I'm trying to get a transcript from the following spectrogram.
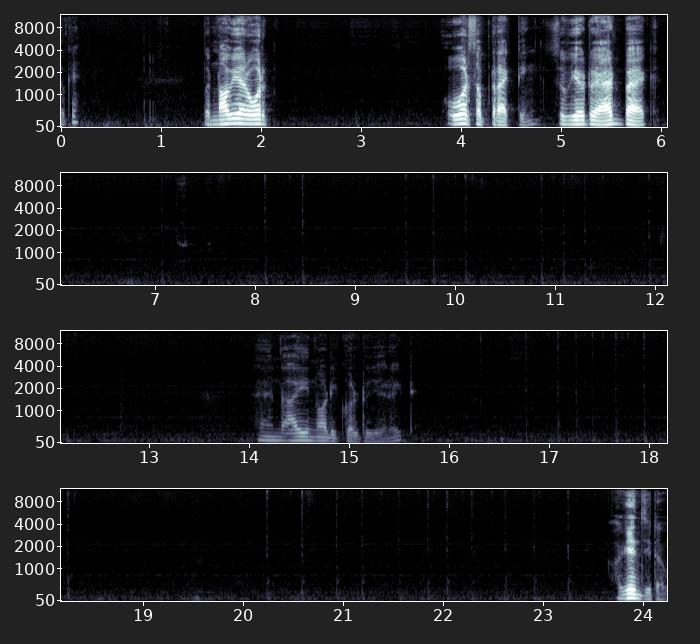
Okay. But now we are over over subtracting. So, we have to add back and i not equal to j right. Again zeta 1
